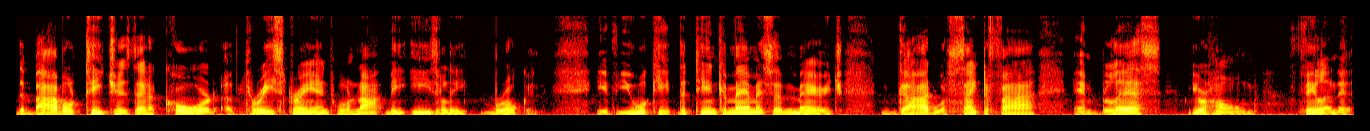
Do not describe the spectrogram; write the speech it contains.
The Bible teaches that a cord of three strands will not be easily broken. If you will keep the Ten Commandments of marriage, God will sanctify and bless your home, filling it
